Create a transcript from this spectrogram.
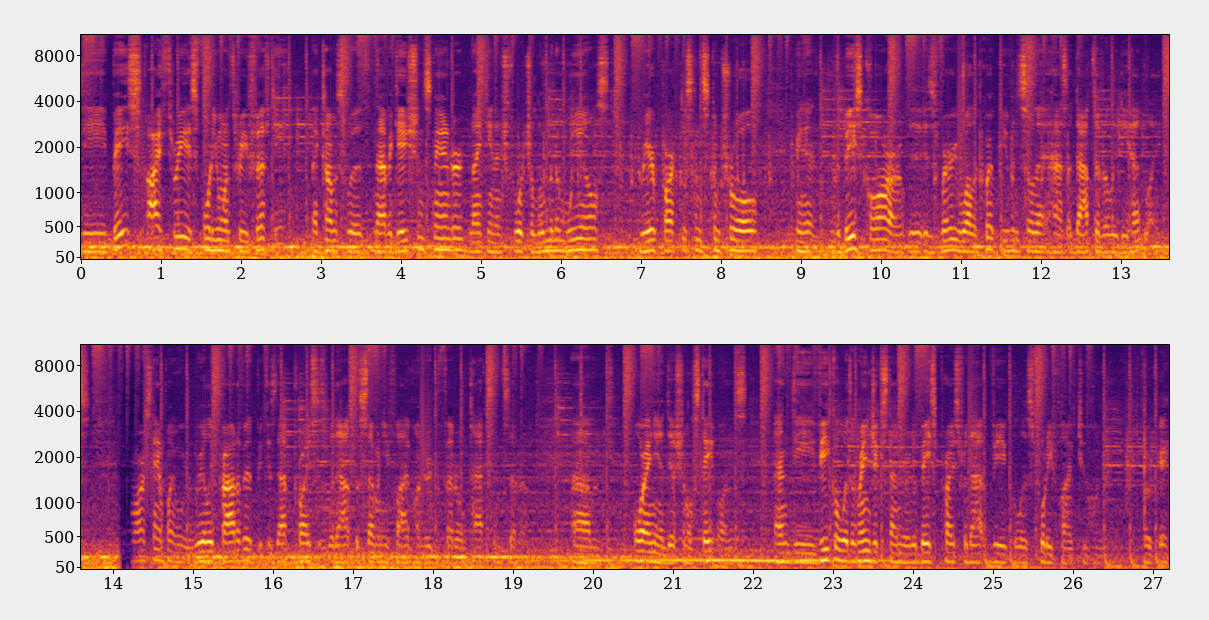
the base i3 is 41350. That comes with navigation standard, 19-inch forged aluminum wheels, rear park distance control. I mean, it, the base car is very well equipped, even so that it has adaptive LED headlights. From our standpoint, we're really proud of it because that price is without the 7,500 federal tax incentive um, or any additional state ones. And the vehicle with the range extender, the base price for that vehicle is 45,200. Okay.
